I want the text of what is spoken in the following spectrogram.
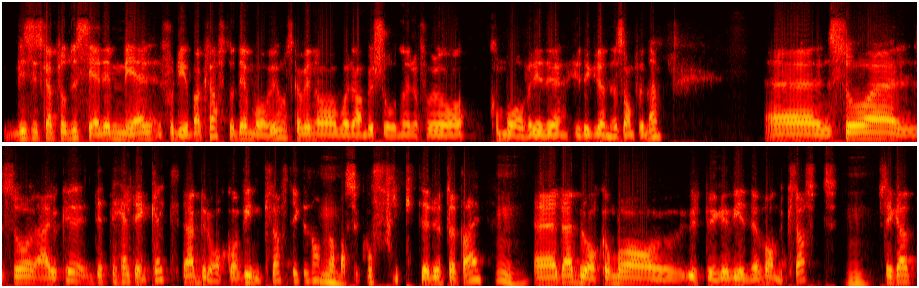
hvis vi skal produsere mer fornybar kraft, og det må vi jo, skal vi nå våre ambisjoner for å komme over i det, i det grønne samfunnet, eh, så, så, er jo ikke dette helt enkelt. Det er bråk om vindkraft. ikke sant? Det er mm. masse konflikter rundt dette. her. Mm. Det er bråk om å utbygge videre vannkraft. Mm. slik at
